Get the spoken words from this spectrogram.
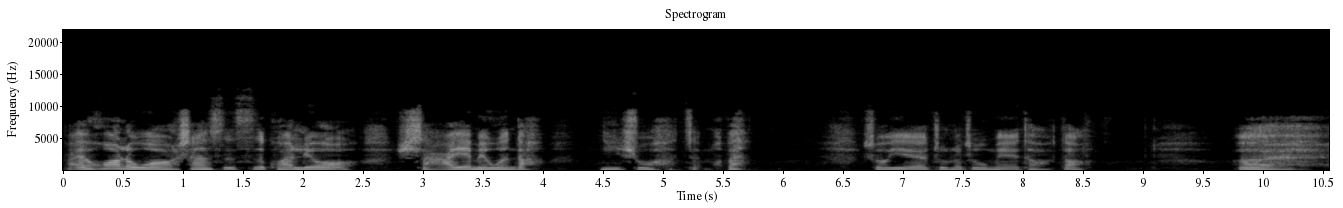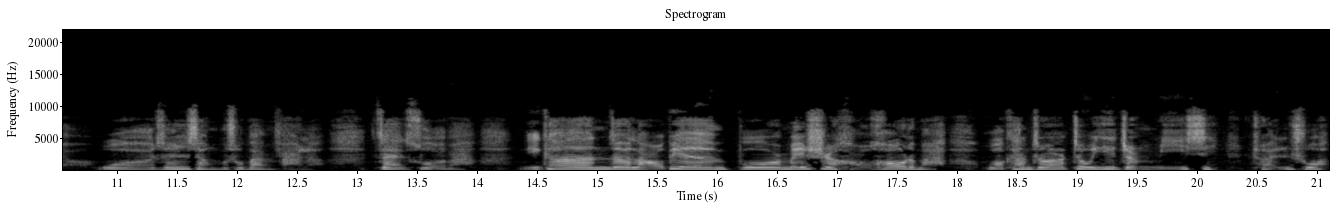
白花了我三十四块六，啥也没问到，你说怎么办？”少爷皱了皱眉头，道：“哎，我真想不出办法了。再说吧，你看这老卞不没事好好的吗？我看这儿就一整迷信传说，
